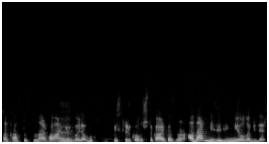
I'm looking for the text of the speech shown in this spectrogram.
takaslasınlar falan evet. gibi böyle bir sürü konuştuk arkasından. Adam bizi dinliyor olabilir.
